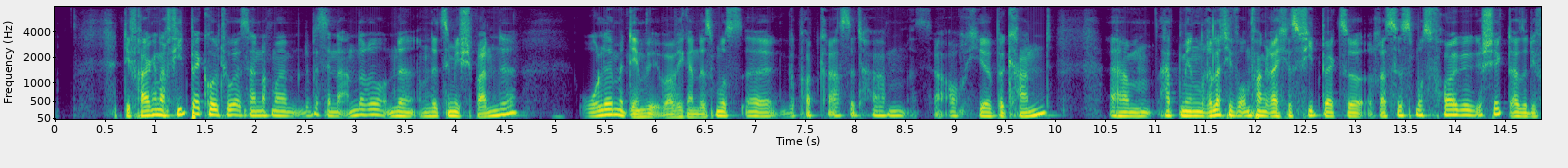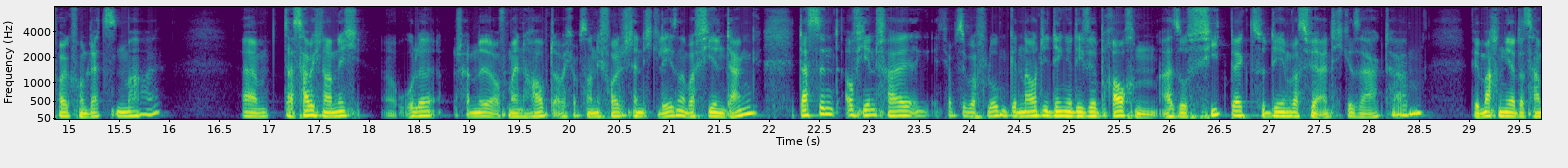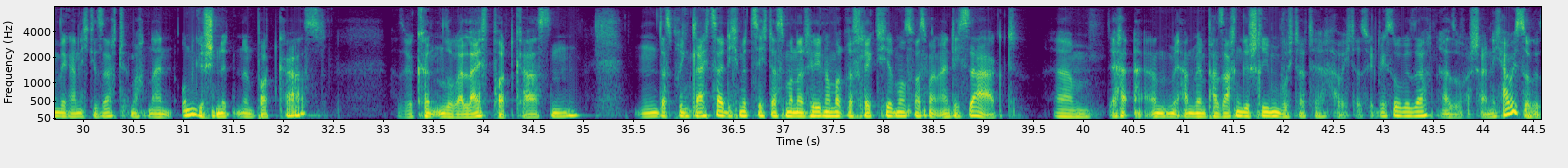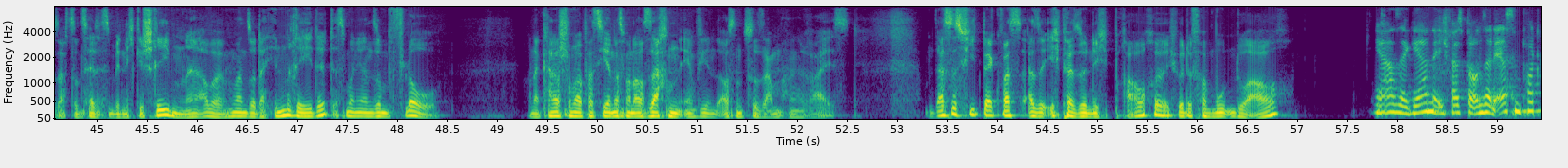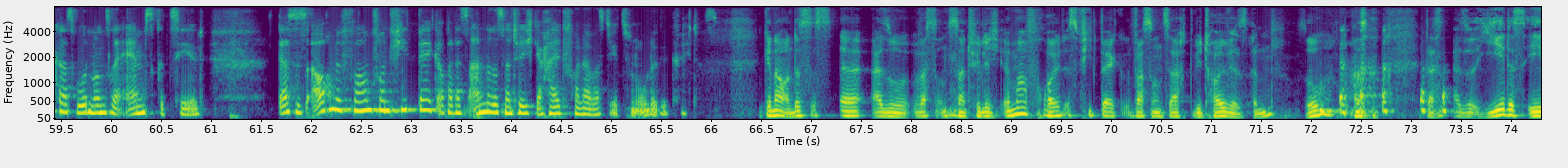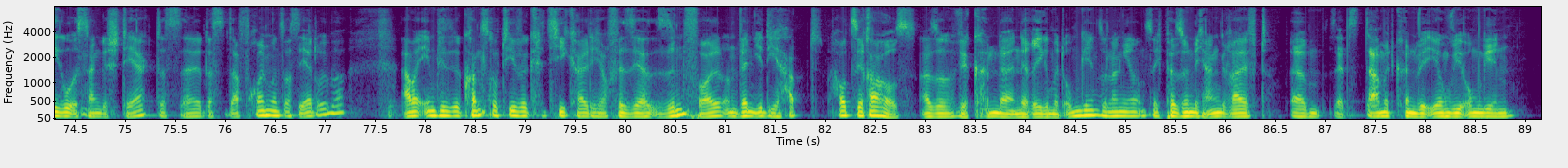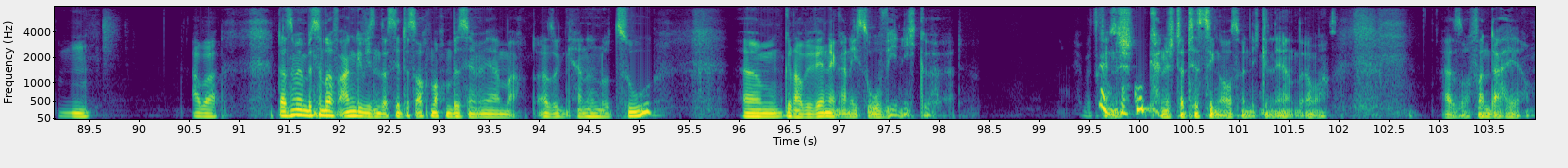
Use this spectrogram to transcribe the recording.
Die Frage nach Feedback-Kultur ist ja nochmal ein bisschen eine andere und eine, eine, ziemlich spannende. Ole, mit dem wir über Veganismus äh, gepodcastet haben, ist ja auch hier bekannt, ähm, hat mir ein relativ umfangreiches Feedback zur Rassismus-Folge geschickt, also die Folge vom letzten Mal. Ähm, das habe ich noch nicht Ole, Schande auf mein Haupt, aber ich habe es noch nicht vollständig gelesen, aber vielen Dank. Das sind auf jeden Fall, ich habe es überflogen, genau die Dinge, die wir brauchen. Also Feedback zu dem, was wir eigentlich gesagt haben. Wir machen ja, das haben wir gar nicht gesagt, wir machen einen ungeschnittenen Podcast. Also wir könnten sogar live podcasten. Das bringt gleichzeitig mit sich, dass man natürlich nochmal reflektieren muss, was man eigentlich sagt. Ähm, ähm, haben mir ein paar Sachen geschrieben, wo ich dachte, habe ich das wirklich so gesagt? Also wahrscheinlich habe ich so gesagt, sonst hätte es mir nicht geschrieben. Ne? Aber wenn man so dahin redet, ist man ja in so einem Flow. Und dann kann es schon mal passieren, dass man auch Sachen irgendwie aus dem Zusammenhang reißt. Und das ist Feedback, was also ich persönlich brauche. Ich würde vermuten, du auch. Ja, sehr gerne. Ich weiß, bei unseren ersten Podcasts wurden unsere Amps gezählt. Das ist auch eine Form von Feedback, aber das andere ist natürlich gehaltvoller, was du jetzt von Ole gekriegt hast. Genau, und das ist, äh, also was uns natürlich immer freut, ist Feedback, was uns sagt, wie toll wir sind. So, also, das, also jedes Ego ist dann gestärkt, das, äh, das, da freuen wir uns auch sehr drüber. Aber eben diese konstruktive Kritik halte ich auch für sehr sinnvoll. Und wenn ihr die habt, haut sie raus. Also wir können da in der Regel mit umgehen, solange ihr uns nicht persönlich angreift. Ähm, selbst damit können wir irgendwie umgehen. Hm. Aber da sind wir ein bisschen darauf angewiesen, dass ihr das auch noch ein bisschen mehr macht. Also gerne nur zu. Ähm, genau, wir werden ja gar nicht so wenig gehört. Ich habe jetzt keine, keine Statistiken auswendig gelernt, aber also von daher.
